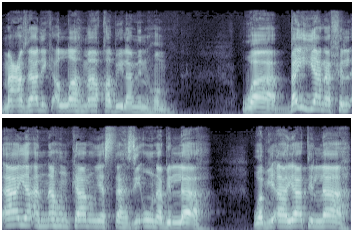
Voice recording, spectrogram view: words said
مع ذلك الله ما قبل منهم. وبين في الآية أنهم كانوا يستهزئون بالله وبآيات الله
